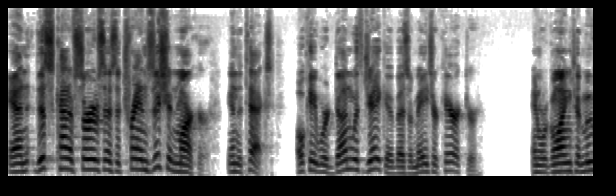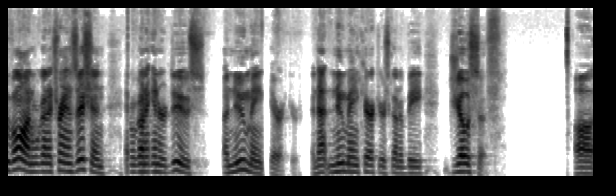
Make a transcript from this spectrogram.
And this kind of serves as a transition marker in the text. Okay, we're done with Jacob as a major character, and we're going to move on. We're going to transition, and we're going to introduce a new main character. And that new main character is going to be Joseph. Uh,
